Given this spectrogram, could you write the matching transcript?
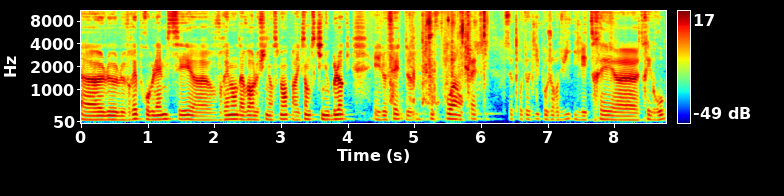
Euh, le, vrai problème, c'est euh, vraiment d'avoir le financement. Par exemple, ce qui nous bloque et le fait de pourquoi en fait ce prototype aujourd'hui, il est très très gros.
